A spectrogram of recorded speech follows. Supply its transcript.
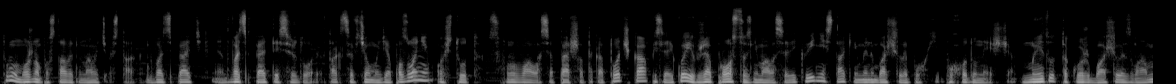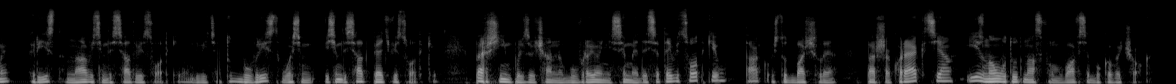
Тому можна поставити навіть ось так: 25 25 тисяч доларів. Так, це в цьому діапазоні. Ось тут сформувалася перша така точка, після якої вже просто знімалася ліквідність, так і ми не бачили по ходу нижче. Ми тут також бачили з вами ріст на 80%. Дивіться, тут був ріст 85%. Перший імпульс, звичайно, був в районі 70%. Так, ось тут бачили перша корекція, і знову тут у нас формувався боковичок.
